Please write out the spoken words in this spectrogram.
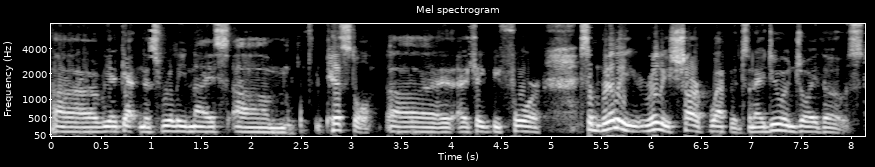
uh, we had gotten this really nice um, pistol. Uh, I think before some really really sharp weapons, and I do enjoy those.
